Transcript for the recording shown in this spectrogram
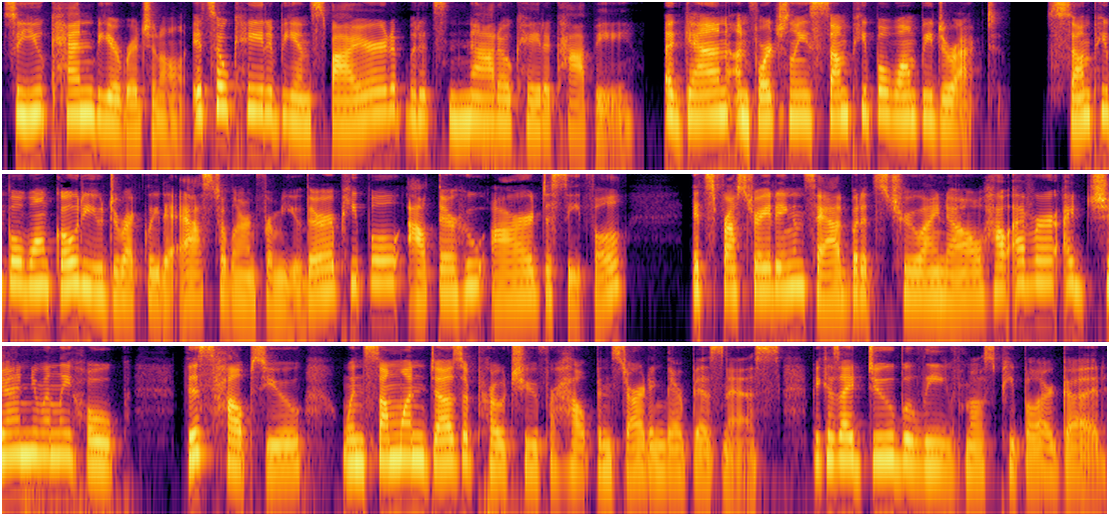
So you can be original. It's okay to be inspired, but it's not okay to copy. Again, unfortunately, some people won't be direct. Some people won't go to you directly to ask to learn from you. There are people out there who are deceitful. It's frustrating and sad, but it's true, I know. However, I genuinely hope this helps you when someone does approach you for help in starting their business, because I do believe most people are good.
